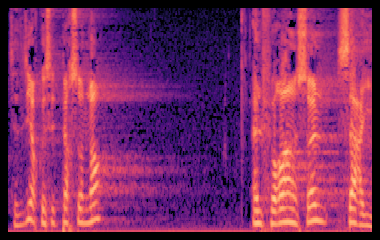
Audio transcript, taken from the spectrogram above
C'est-à-dire que cette personne-là, elle fera un seul sa'i.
